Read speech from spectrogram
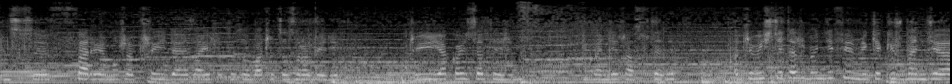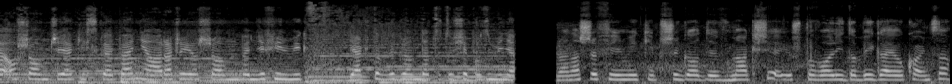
więc y, w ferie może przyjdę, zajrzę, to zobaczę co zrobili. Czyli jakoś za tydzień. Będzie czas wtedy. Oczywiście też będzie filmik, jak już będzie Oshon czy jakiś sklep, a nie, a raczej Oshon będzie filmik, jak to wygląda, co tu się pozmienia. Nasze filmiki, przygody w Maxie już powoli dobiegają końca.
